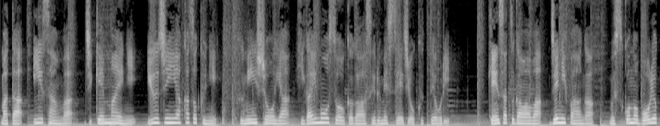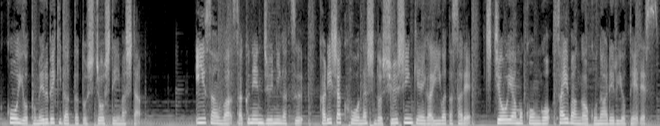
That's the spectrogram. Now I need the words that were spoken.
また、イーさんは事件前に友人や家族に不眠症や被害妄想を伺わせるメッセージを送っており、検察側はジェニファーが息子の暴力行為を止めるべきだったと主張していました。イーさんは昨年12月、仮釈放なしの終身刑が言い渡され、父親も今後裁判が行われる予定です。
